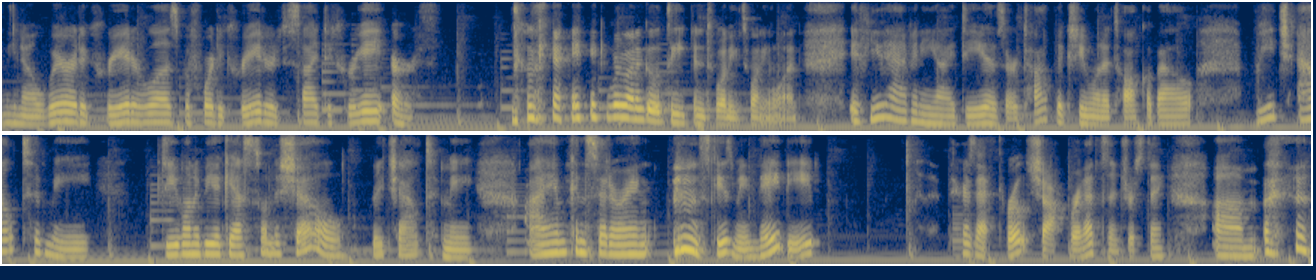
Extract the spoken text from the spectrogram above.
you know, where the creator was before the creator decided to create Earth. Okay, we're going to go deep in 2021. If you have any ideas or topics you want to talk about, reach out to me. Do you want to be a guest on the show? Reach out to me. I am considering, excuse me, maybe there's that throat chakra. That's interesting. Um, I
